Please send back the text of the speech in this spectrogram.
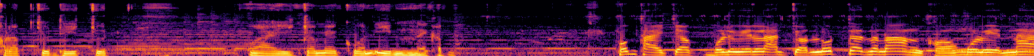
กลับจุดดีจุดไหวจะไม่กวนอิ่มนะครับ ผมถ่ายจากบริเวณลานจอดรถด้านล่างของบริเวณหน้า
